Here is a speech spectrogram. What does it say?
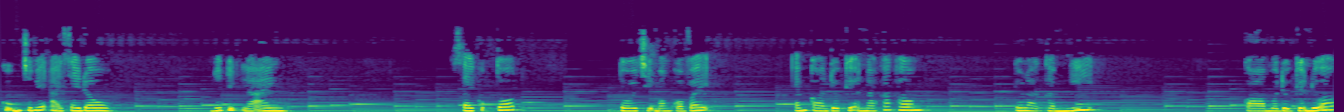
Cũng chưa biết ai say đâu, Nhất định là anh. Say cũng tốt, Tôi chỉ mong có vậy. Em còn điều kiện nào khác không? Tôi là thầm nghĩ. Còn một điều kiện nữa.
